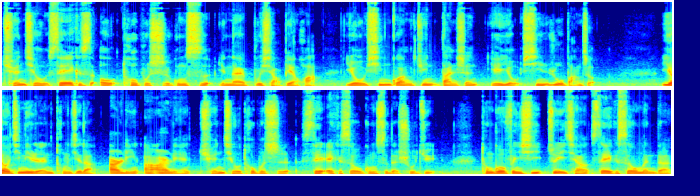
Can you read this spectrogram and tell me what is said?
全球 CXO 托普十公司迎来不小变化，有新冠军诞生，也有新入榜者。医药经理人统计了二零二二年全球托普时 CXO 公司的数据，通过分析最强 CXO 们的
